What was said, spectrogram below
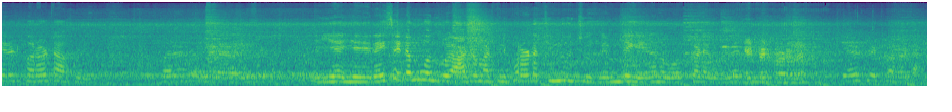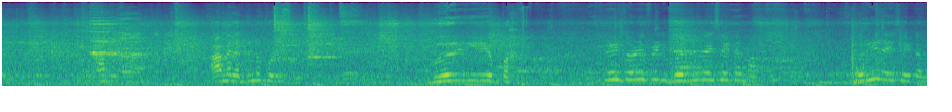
ಎರಡು ಪರೋಟ ಹಾಕೊಡಿ ರೈಸ್ ಐಟಮು ಒಂದು ಆರ್ಡರ್ ಮಾಡ್ತೀನಿ. ಪರೋಟ ತಿನ್ನು ಒಂಚೂರು. ನೆಮ್ಮದಿಗೆ ಏನೋ ಕಡೆ ಒಳ್ಳೆ ಎರಡು ಪ್ಲೇಟ್ ಪರೋಟ. ಆಮೇಲೆ ಅದನ್ನು ಕೊಡಿಸ್ತೀನಿ. ಬರೀಯಪ್ಪ ಫ್ರೆಂಡ್ಸ್ ನೋಡಿ ಫ್ರೆಂಡ್ ಬರೀ ರೈಸ್ ಐಟಮ್ ಬರೀ ರೈಸ್ ಐಟಮ್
